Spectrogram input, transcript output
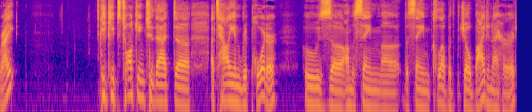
right? He keeps talking to that uh, Italian reporter who's uh, on the same uh, the same club with Joe Biden. I heard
